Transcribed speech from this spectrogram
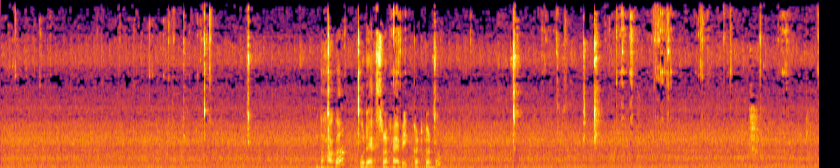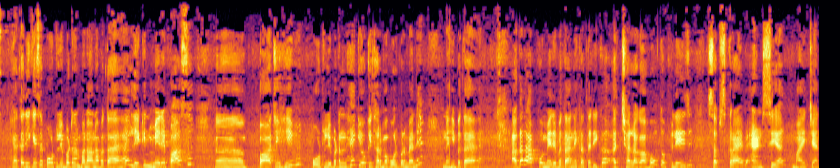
धागा और एक्स्ट्रा फैब्रिक कट कर दो। क्या तरीके से पोटली बटन बनाना बताया है, लेकिन मेरे पास पाँच ही पोटली बटन है, क्योंकि थर्माकोल पर मैंने नहीं बताया है। अगर आपको मेरे बताने का तरीका अच्छा लगा हो तो please subscribe and share my channel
